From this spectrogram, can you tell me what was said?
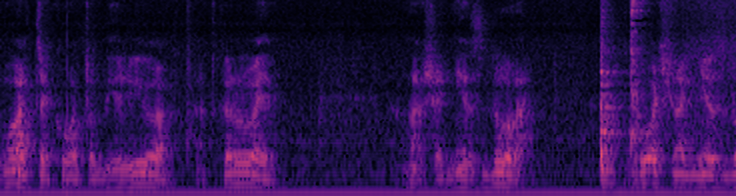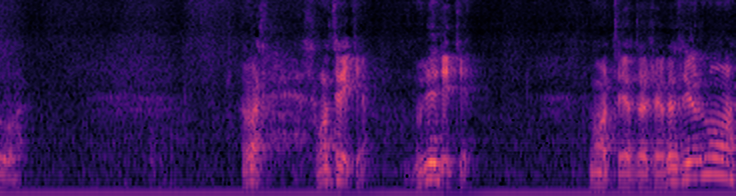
Вот так вот уберем, откроем наше гнездо. Точно гнездо. Вот, смотрите, видите? Вот, я даже разверну,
